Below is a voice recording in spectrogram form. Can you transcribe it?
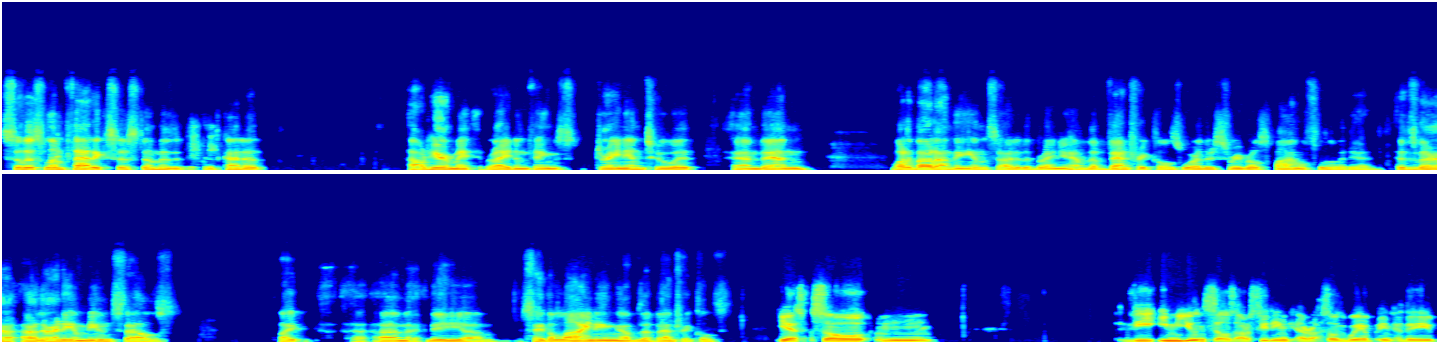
so this lymphatic system is, is kind of out here, right? And things drain into it. And then what about on the inside of the brain? You have the ventricles where the cerebrospinal fluid is. Is there are there any immune cells like uh, on the, um, say the lining of the ventricles? Yes. So um, the immune cells are sitting around. So we have in the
